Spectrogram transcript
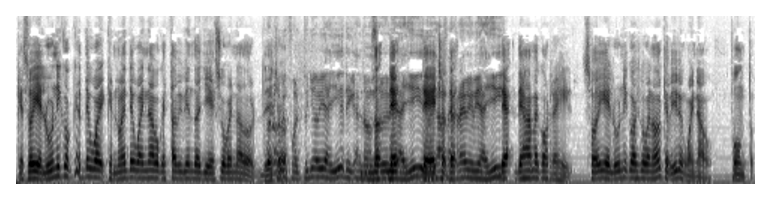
que soy el único que, es de, Guay- que no es de Guaynabo que está viviendo allí, es gobernador. De Bueno, hecho, Fortunio vivía allí, Ricardo no, de, allí, de hecho, te- allí. de- déjame corregir. Soy el único ex gobernador que vive en Guaynabo. Punto.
